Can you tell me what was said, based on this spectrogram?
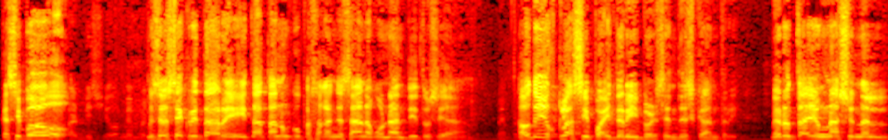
Kasi po, Mr. Secretary, itatanong ko pa sa kanya sana kung nandito siya. How do you classify the rivers in this country? Meron tayong national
